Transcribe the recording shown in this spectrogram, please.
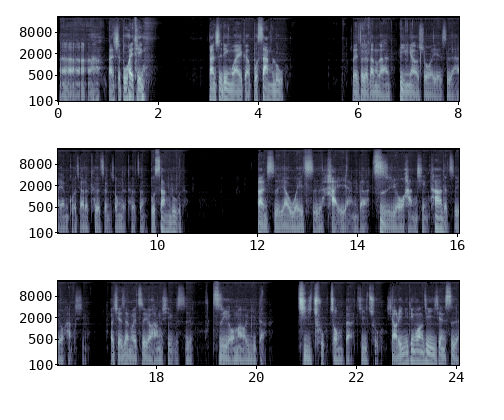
呃，但是不会停，但是另外一个不上路，所以这个当然硬要说也是海洋国家的特征中的特征，不上路的，但是要维持海洋的自由航行，它的自由航行。而且认为自由航行是自由贸易的基础中的基础。小林一定忘记一件事，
